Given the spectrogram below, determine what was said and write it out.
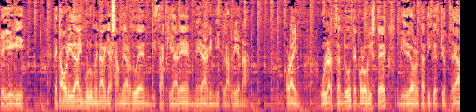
gehiegi. Eta hori da ingurumenak jasan behar duen gizakiaren eraginik larriena. Orain, ulertzen dut ekologistek bide horretatik ez jotzea.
